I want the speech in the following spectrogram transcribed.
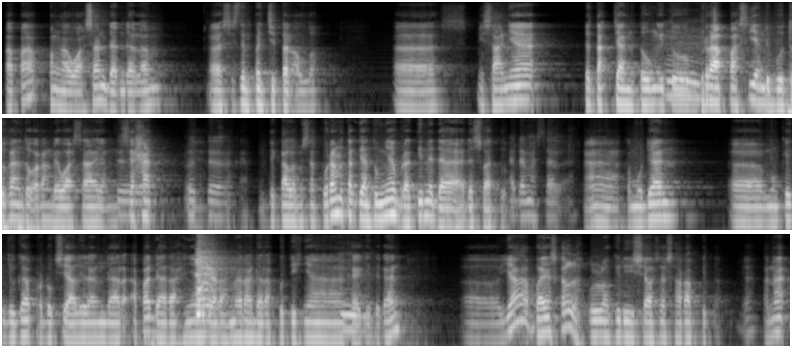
apa pengawasan dan dalam eh, sistem penciptaan Allah. Eh, misalnya detak jantung itu berapa sih yang dibutuhkan untuk orang dewasa yang Hmm. Betul. sehat? Betul. Jadi kalau misalnya kurang detak jantungnya berarti ini ada ada suatu. Ada masalah. Nah, kemudian eh, mungkin juga produksi aliran darah apa darahnya, darah merah, darah putihnya kayak gitu kan. Eh, ya banyak sekali lah belum lagi di sel-sel saraf kita ya. Karena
